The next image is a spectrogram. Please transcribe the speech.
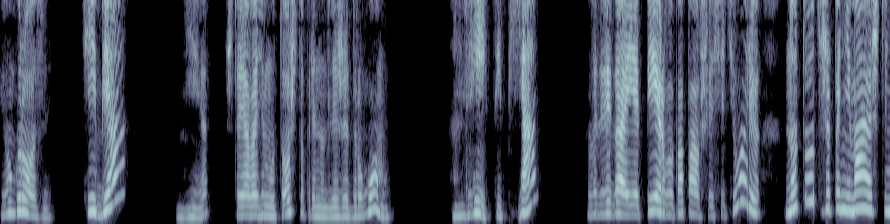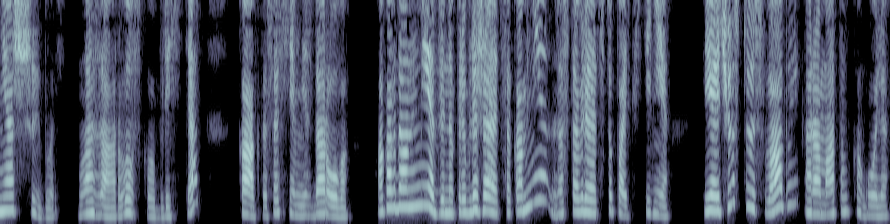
и угрозы. «Тебя?» «Нет, что я возьму то, что принадлежит другому». «Андрей, ты пьян?» Выдвигая я первую попавшуюся теорию, но тут же понимаю, что не ошиблась. Глаза Орловского блестят, как-то совсем нездорово, а когда он медленно приближается ко мне, заставляет ступать к стене, я чувствую слабый аромат алкоголя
